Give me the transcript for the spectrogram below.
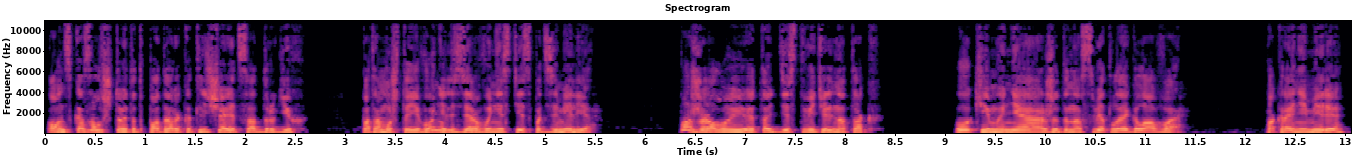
он сказал, что этот подарок отличается от других, потому что его нельзя вынести из подземелья. Пожалуй, это действительно так. У Кимы неожиданно светлая голова. По крайней мере,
